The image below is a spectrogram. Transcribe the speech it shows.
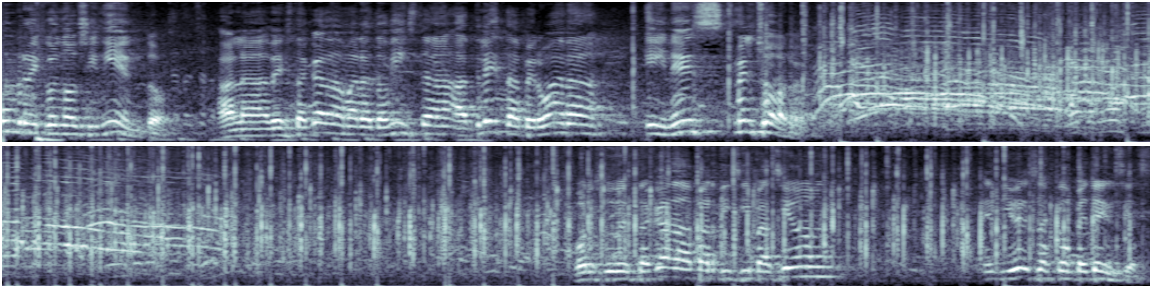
Un reconocimiento a la destacada maratonista atleta peruana Inés Melchor. Por su destacada participación en diversas competencias.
